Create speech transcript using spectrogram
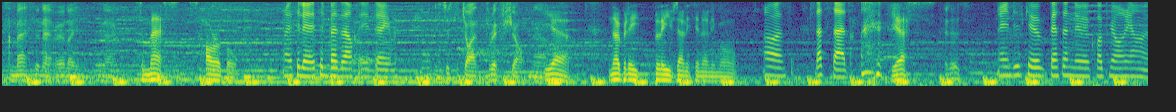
It's a mess, isn't it? Really, you know. It's a mess. It's horrible. Ouais, c'est le, c'est le bazar, c'est terrible. It's just a giant thrift shop now. Yeah. Nobody believes anything anymore. Oh, that's sad. Yes. It is. Et Ils disent que personne ne croit plus en rien. euh.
